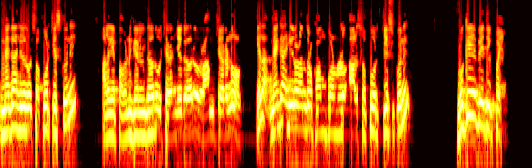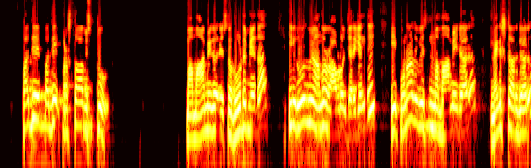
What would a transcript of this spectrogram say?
మెగా హీరో సపోర్ట్ చేసుకుని అలాగే పవన్ కళ్యాణ్ గారు చిరంజీవి గారు రామ్ చరణ్ ఇలా మెగా హీరోలు అందరూ కాంపౌండ్లో వాళ్ళు సపోర్ట్ తీసుకొని ఒకే వేదికపై పదే పదే ప్రస్తావిస్తూ మా మామయ్య గారు వేసిన రోడ్డు మీద ఈ రోజు మేము అందరం రావడం జరిగింది. ఈ పునాది వేసిన మా మామయ్య గారు మెగాస్టార్ గారు.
